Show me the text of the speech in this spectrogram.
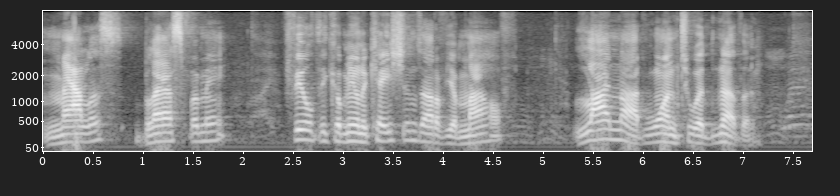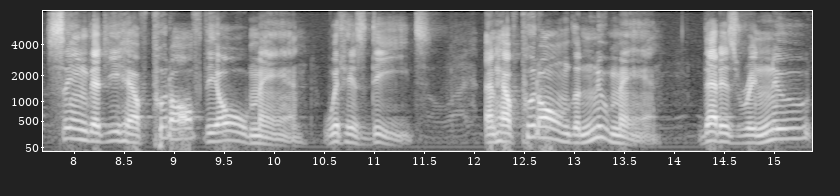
malice, blasphemy, filthy communications out of your mouth. Lie not one to another, seeing that ye have put off the old man with his deeds, and have put on the new man that is renewed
